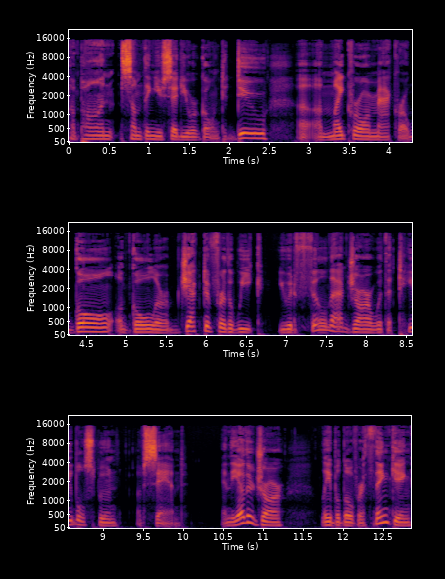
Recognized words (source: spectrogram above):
upon something you said you were going to do, a, a, micro or macro goal, a goal or objective for the week, you would fill that jar with a tablespoon of sand. And the other jar, labeled overthinking,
